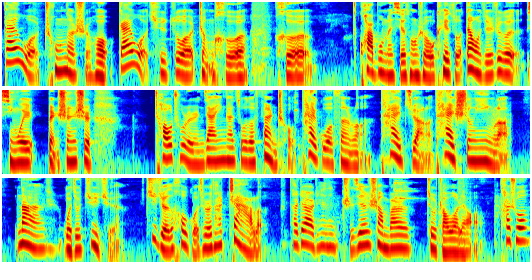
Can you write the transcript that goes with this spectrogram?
该我冲的时候，该我去做整合和跨部门协同的时候，我可以做。但我觉得这个行为本身是超出了人家应该做的范畴，太过分了，太卷了，太生硬了。那我就拒绝。拒绝的后果就是他炸了。他第二天直接上班就找我聊。他说：“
